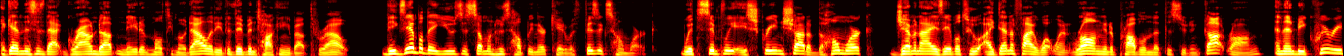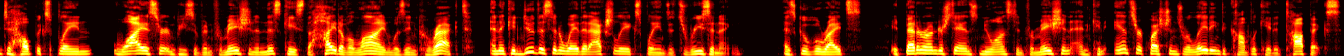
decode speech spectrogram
Again, this is that ground up native multimodality that they've been talking about throughout. The example they use is someone who's helping their kid with physics homework. With simply a screenshot of the homework, Gemini is able to identify what went wrong in a problem that the student got wrong, and then be queried to help explain why a certain piece of information, in this case the height of a line, was incorrect, and it can do this in a way that actually explains its reasoning. As Google writes, it better understands nuanced information and can answer questions relating to complicated topics.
